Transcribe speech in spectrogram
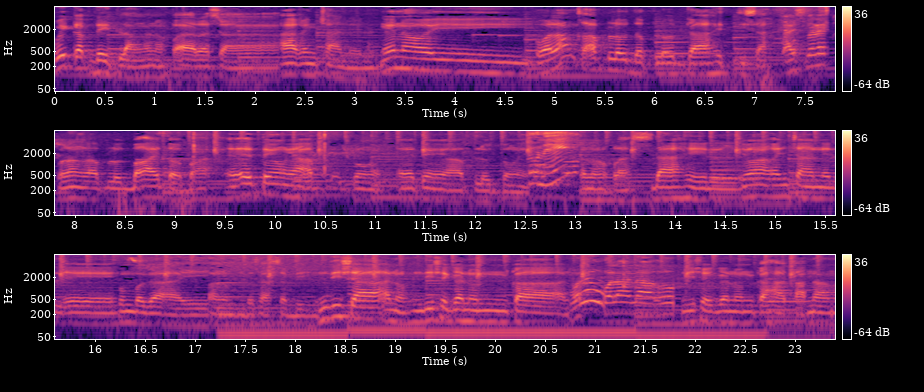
Quick update lang ano para sa aking channel. Ngayon ay walang ka-upload upload kahit isa. Guys, pala. Walang ka-upload. Baka ito, baka eh, ito yung i-upload ko ngayon. Ito yung i-upload ko ngayon. Yun eh? Ano class? Dahil yung aking channel eh kumbaga ay ano ba sasabihin? Hindi siya ano, hindi siya ganun ka Wala, wala na ako. hindi siya ganun kahatak ng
